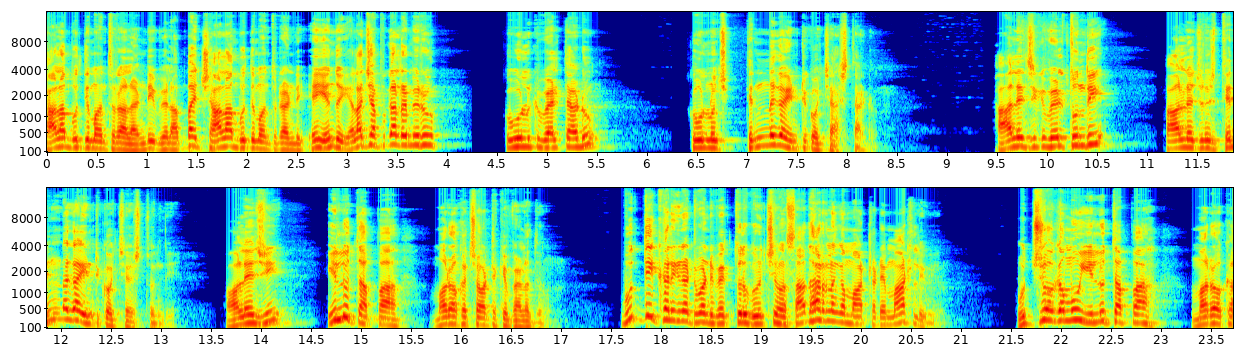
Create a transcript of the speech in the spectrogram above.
చాలా బుద్ధిమంతురాలండి. వీళ్ళ అబ్బాయి చాలా బుద్ధిమంతుడండి. ఏ ఎందుకు ఎలా చెప్పగలరు మీరు? స్కూల్కి వెళ్తాడు స్కూల్ నుంచి తిన్నగా ఇంటికి వచ్చేస్తాడు. కాలేజీకి వెళ్తుంది కాలేజీ నుంచి తిన్నగా ఇంటికి వచ్చేస్తుంది. కాలేజీ ఇల్లు తప్ప మరొక చోటకి వెళ్ళదు బుద్ధి కలిగినటువంటి వ్యక్తుల గురించి మనం సాధారణంగా మాట్లాడే మాటలు ఇవి. ఉద్యోగము ఇల్లు తప్ప మరొక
